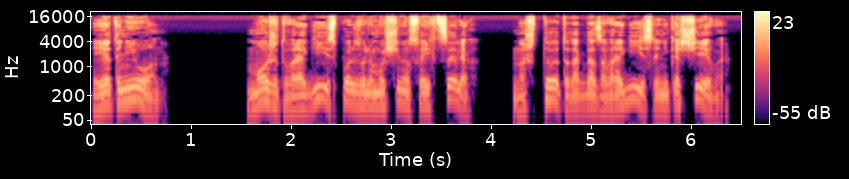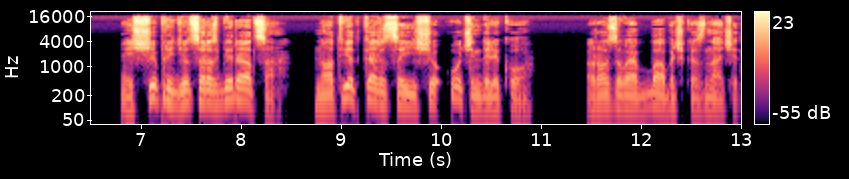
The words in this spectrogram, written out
И это не он. Может, враги использовали мужчину в своих целях? Но что это тогда за враги, если не Кощеевы? Еще придется разбираться. Но ответ кажется еще очень далеко. Розовая бабочка, значит.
